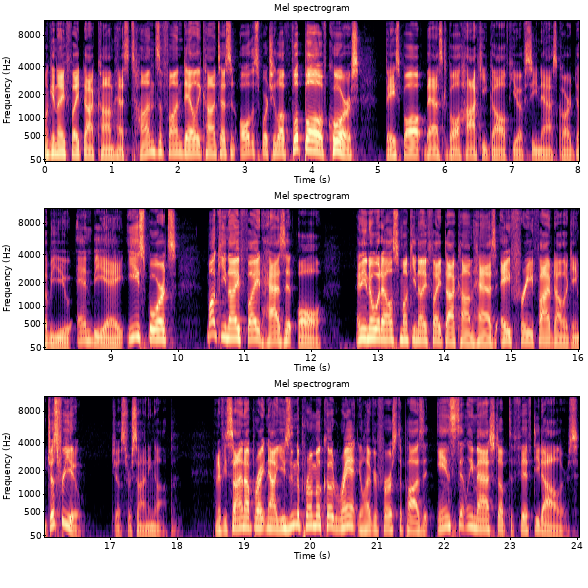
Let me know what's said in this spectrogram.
MonkeyKnifeFight.com has tons of fun daily contests in all the sports you love. Football, of course, baseball, basketball, hockey, golf, UFC, NASCAR, WNBA, esports. Monkey Knife Fight has it all. And you know what else? MonkeyKnifeFight.com has a free $5 game just for you, just for signing up. And if you sign up right now using the promo code RANT, you'll have your first deposit instantly matched up to $50.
